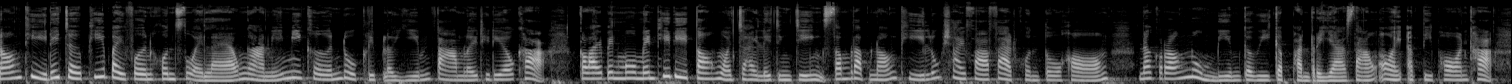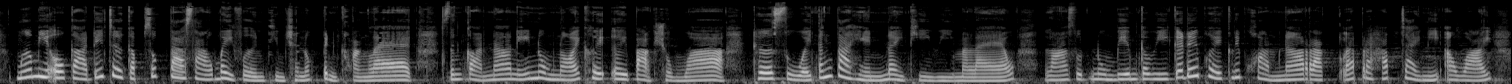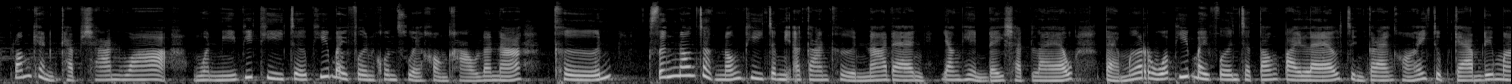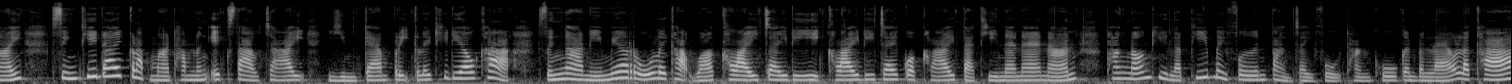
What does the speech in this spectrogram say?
น้องทีได้เจอพี่ใบเฟิร์นคนสวยแล้ว งานนี้มีเคินดูคลิปแล้วยิ้มตามเลยทีเดียวค่ะ กลายเป็นโมเมนต์ที่ดีต่อหัวใจเลยจริง ๆสำหรับน้องทีลูกชายฟ้าแฝดคนโตของ นักร้องหนุ่มบีมกวีกับภรรยาสาวออยอติพรค่ะ เมื่อมีโอกาสได้เจอกับซุปตาสาวใบเฟิร์นพิมพ์ชนกเป็นครั้งแรก ซึ่งก่อนหน้านี้หนุ่มน้อยเคยเอ่ยปากชมว่า เธอสวยตั้งแต่เห็นในทีวีมาแล้ว ล่าสุดหนุ่มบีมกวีก็ได้เผยคลิปความน่ารัก และประทับใจนี้เอาไว้ พร้อมเขียนแคปชั่นว่า วันนี้พิธีเจอพี่ใบเฟิร์นคนสวยของเขาแล้วนะ เขิน ซึ่งนอกจากน้องทีจะมีอาการเขินหน้าแดงยังเห็นได้ชัดแล้ว แต่เมื่อรู้ว่าพี่ใบเฟิร์นจะต้องไปแล้ว จึงแกล้งขอให้จุบแก้มได้ไหม สิ่งที่ได้กลับมาทำนางเอกสาวใจ ยิ้มแก้มปริกเลยทีเดียวค่ะ ซึ่งงานนี้ไม่รู้เลยค่ะว่าใครใจดี ใครดีใจกว่าใคร แต่ทีแน่ ๆนั้นทางน้องทีและพี่ใบเฟิร์นต่างใจฟูทั้งคู่กันไปแล้วล่ะค่ะ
